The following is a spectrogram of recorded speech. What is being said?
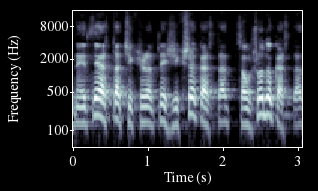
नेते असतात शिक्षणातले शिक्षक असतात संशोधक असतात.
